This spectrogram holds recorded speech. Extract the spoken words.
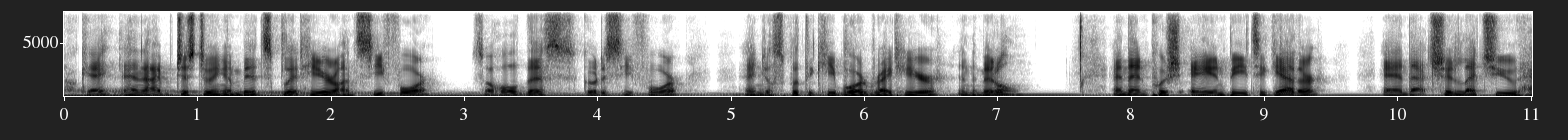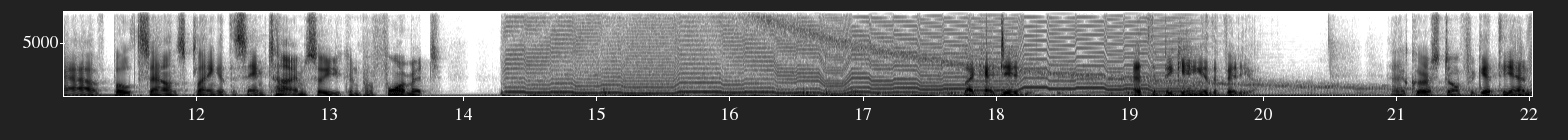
Okay, and I'm just doing a mid split here on C4. So hold this, go to C4, and you'll split the keyboard right here in the middle. And then push A and B together and that should let you have both sounds playing at the same time so you can perform it like I did at the beginning of the video. And of course, don't forget the end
